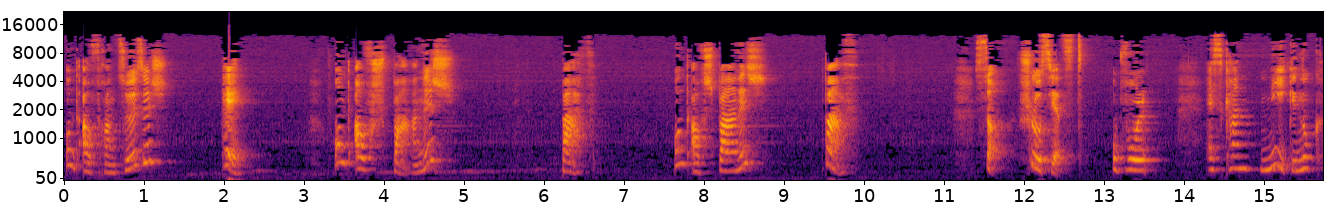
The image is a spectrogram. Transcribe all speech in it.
Und auf Französisch P. Und auf Spanisch Bath. Und auf Spanisch Bath. So, Schluss jetzt. Obwohl, Es kann nie genug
